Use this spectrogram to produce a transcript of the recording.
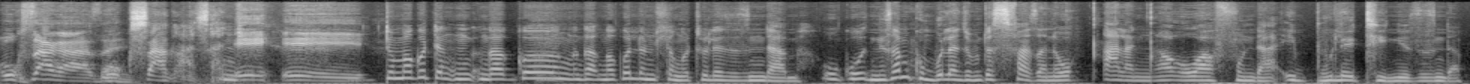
ukusakaza. wokusakaza nje. Eh eh. Duma kude ngako ngakolona hlangothi lezi zindaba Uku- nisamkhumbula nje umuntu osifazane wokuqala nqa owafunda ibulletin yezindaba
